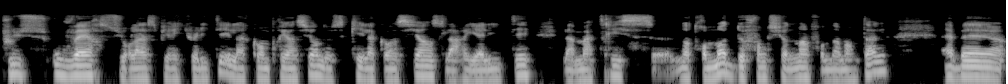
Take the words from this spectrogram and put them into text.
plus ouverts sur la spiritualité, la compréhension de ce qu'est la conscience, la réalité, la matrice, euh, notre mode de fonctionnement fondamental, eh ben,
